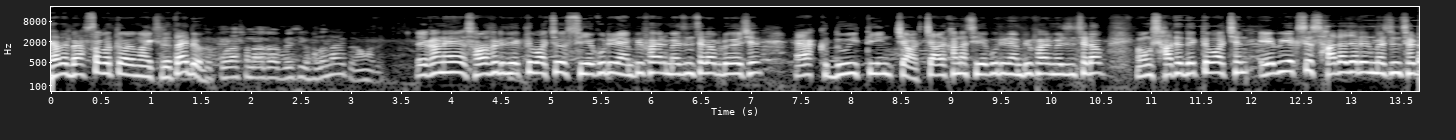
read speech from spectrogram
যাতে ব্যবসা করতে পারে মাইক সেটে তাই তো? তো পড়াশোনা তো বেশি ভালো নয় তো আমাদের। এখানে সরাসরি দেখতে পাচ্ছ সিএকুটির অ্যাম্পিফায়ার মেশিন সেট রয়েছে। এক, দুই, তিন, চার, চারখানা সিএকুটির অ্যাম্পিফায়ার মেশিন সেট এবং সাথে দেখতে পাচ্ছেন এবিএক্সের সাত হাজারের মেশিন সেট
